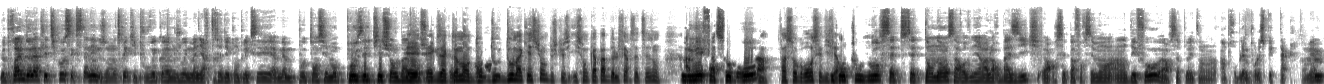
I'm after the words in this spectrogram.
Le problème de l'Atlético, c'est que cette année, ils nous ont montré qu'ils pouvaient quand même jouer de manière très décomplexée, même potentiellement poser le pied sur le ballon. exactement. D'où ma question, puisqu'ils sont capables de le faire cette saison. Mais face au gros, face au gros, c'est différent. Ils ont toujours cette, cette tendance à revenir à leur basique. Alors c'est pas forcément un défaut. Alors ça peut être un, un problème pour le spectacle quand même.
